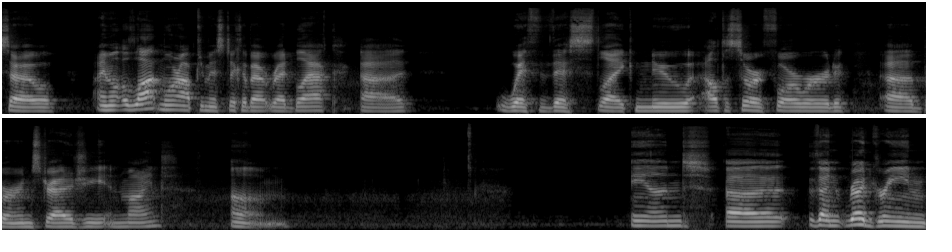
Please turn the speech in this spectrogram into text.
So I'm a lot more optimistic about red black. Uh, with this like new Altisaur forward uh, burn strategy in mind. Um, and uh, then red green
